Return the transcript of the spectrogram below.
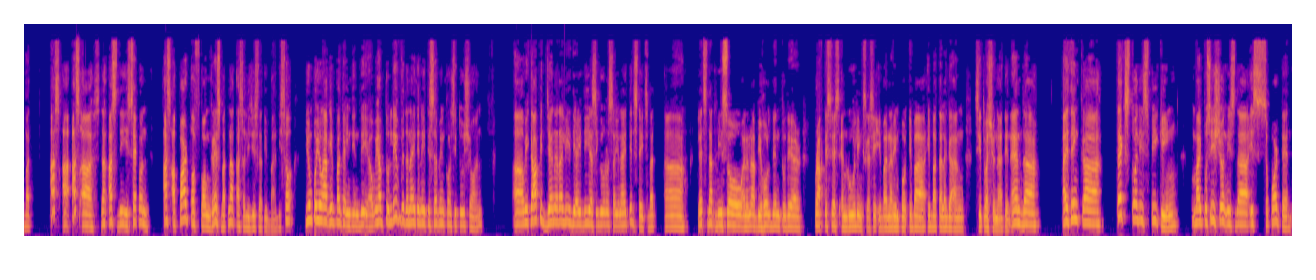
but as a, as a, as the second as a part of Congress but not as a legislative body. So, yun po yung aking pagkaintindi. Uh, we have to live with the 1987 Constitution. Uh, we copied generally the idea siguro sa United States but uh, let's not be so ano na beholden to their practices and rulings kasi iba na rin po iba iba talaga ang sitwasyon natin. And uh, I think uh, textually speaking, my position is the is supported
